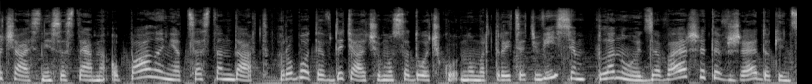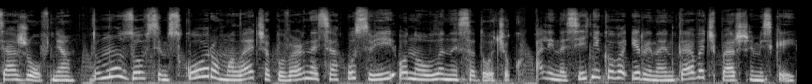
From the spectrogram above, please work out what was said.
сучасні системи опалення це стандарт. Роботи в дитячому садочку номер 38 планують завершити вже до кінця жовтня. Тому зовсім скоро малеча повернеться у свій оновлений садочок. Аліна Сітнікова, Ірина Інкевич, перший міський.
